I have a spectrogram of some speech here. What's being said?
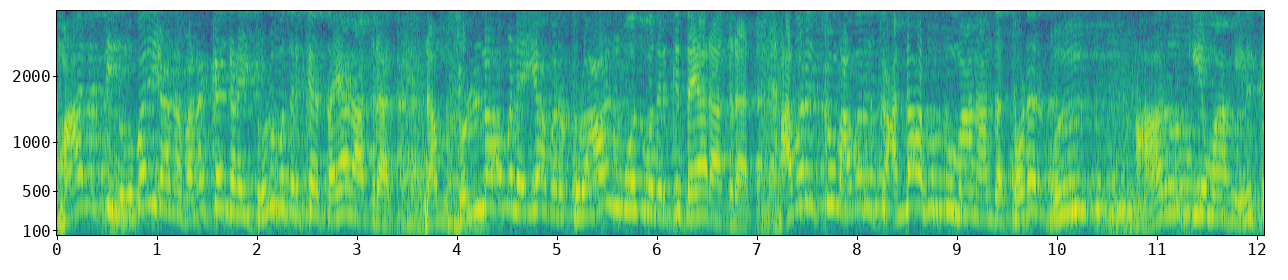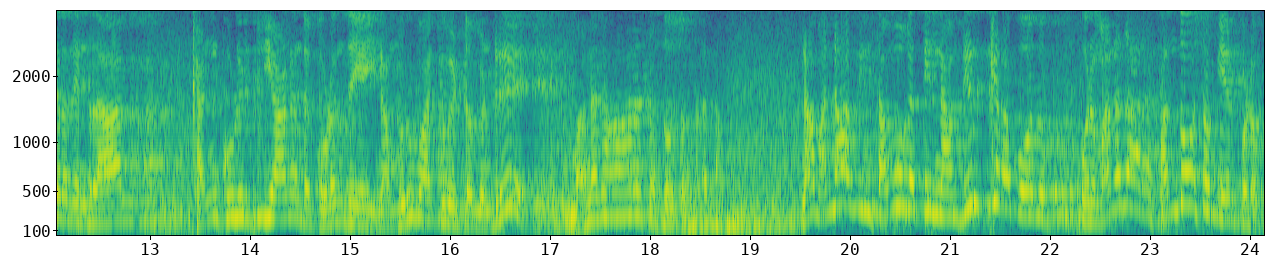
மாதத்தின் உபரியான வணக்கங்களை தொழுவதற்கு தயாராகிறார். நாம் சொல்லாமலேயே அவர் குரான் ஓதுவதற்கு தயாராகிறார். அவருக்கும் அவருக்கு அல்லாஹுக்குமான அந்த தொடர்பு ஆரோக்கியமாக இருக்கிறது என்றால் கண் குளிர்ச்சியான அந்த குழந்தையை நாம் உருவாக்கி விட்டோம் என்று மனதார சந்தோஷப்படலாம். நாம் அல்லாஹுவின் சமூகத்தில் நாம் நிற்கிற போதும் ஒரு மனதார சந்தோஷம் ஏற்படும்.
